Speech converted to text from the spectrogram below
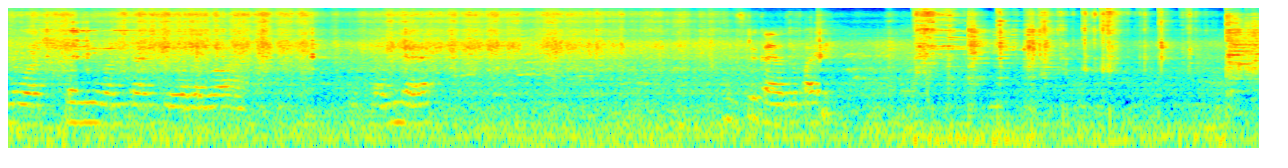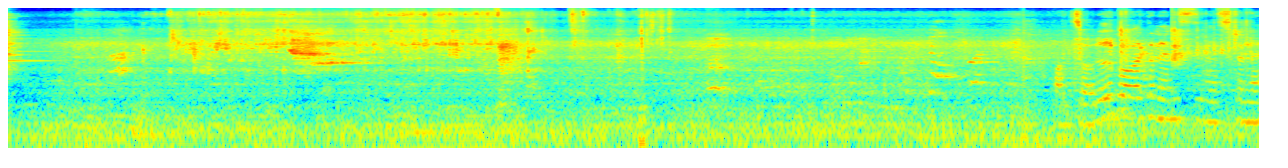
ಇದು ವರ್ಷದಲ್ಲಿ ಒನ್ ಟೈಮ್ ಸಿಗೋದಲ್ವಾ ಒಂದೇ ಇಷ್ಟಕ್ಕೆ ಐವತ್ತು ರೂಪಾಯಿ ಒಂದು ಸ್ವಲ್ಪ ಹೊತ್ತು ನೆನೆಸ್ತೀನಿ ಅಷ್ಟೇ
